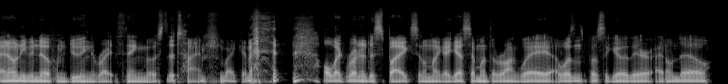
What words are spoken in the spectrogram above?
I don't even know if I'm doing the right thing most of the time. like, and I'll like run into spikes, and I'm like, I guess I went the wrong way. I wasn't supposed to go there. I don't know.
